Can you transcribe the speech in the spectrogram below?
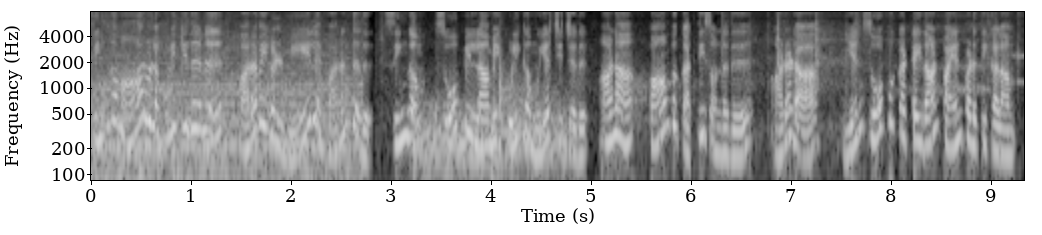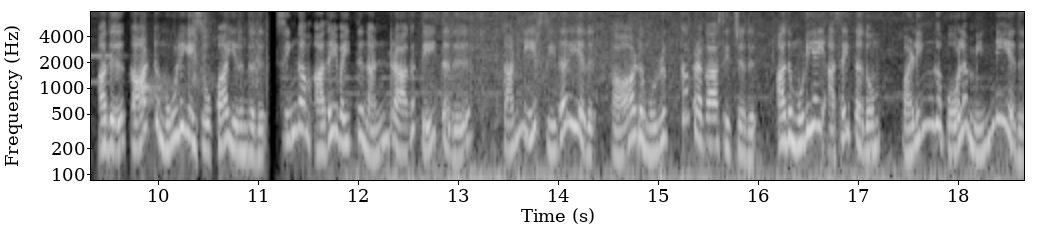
சிங்கம் ஆறுல குளிக்குதுன்னு பறவைகள் மேலே பறந்தது. சிங்கம் சோப் இல்லாம குளிக்க முயற்சிச்சது. ஆனா பாம்பு கத்தி சொன்னது அடடா என் சோப்பு கட்டை தான் பயன்படுத்திக்கலாம். அது காட்டு மூலிகை சோப்பா இருந்தது. சிங்கம் அதை வைத்து நன்றாக தேய்த்தது. தண்ணீர் சிதறியது. காடு முழுக்க பிரகாசிச்சது. அது முடியை அசைத்ததும் பளிங்கு போல மின்னியது.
